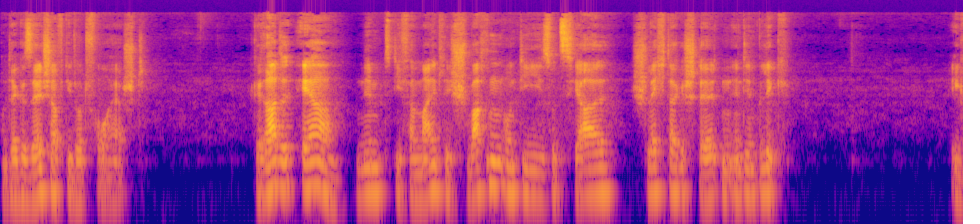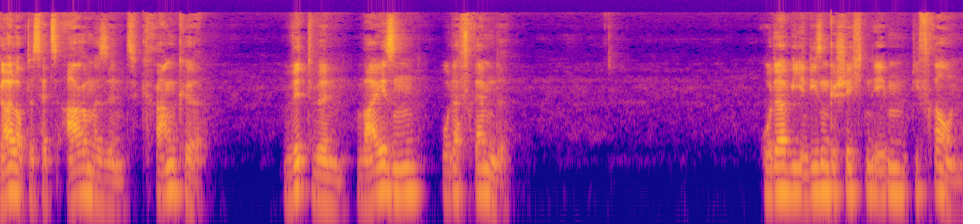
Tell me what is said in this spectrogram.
und der Gesellschaft, die dort vorherrscht. Gerade er nimmt die vermeintlich Schwachen und die sozial schlechter gestellten in den Blick. Egal ob das jetzt Arme sind, Kranke, Witwen, Waisen oder Fremde. Oder wie in diesen Geschichten eben die Frauen.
